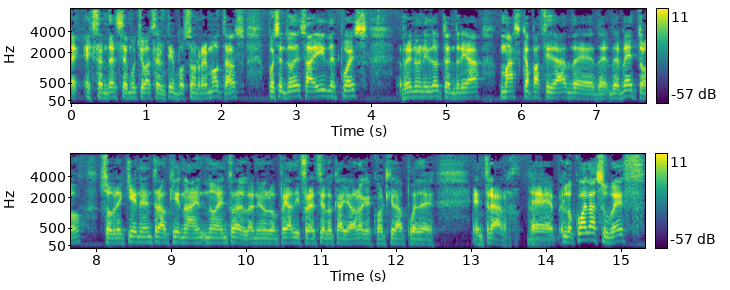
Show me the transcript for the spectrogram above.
eh, extenderse mucho más en el tiempo son remotas, pues entonces ahí después Reino Unido tendría más capacidad de, de- de veto sobre quién entra o quién no entra de la Unión Europea, a diferencia de lo que hay ahora, que cualquiera puede entrar. Eh, lo cual, a su vez,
